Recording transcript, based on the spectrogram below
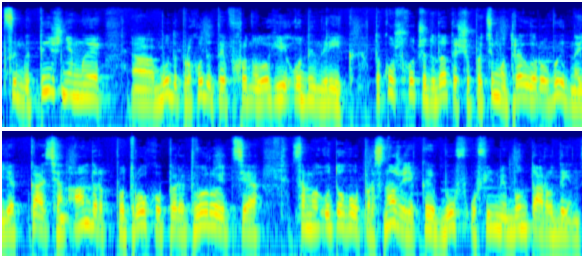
цими тижнями буде проходити в хронології один рік. Також хочу додати, що по цьому трейлеру видно, як Касян Андер потроху перетворюється саме у того персонажа, який був у фільмі Бунтар 1.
